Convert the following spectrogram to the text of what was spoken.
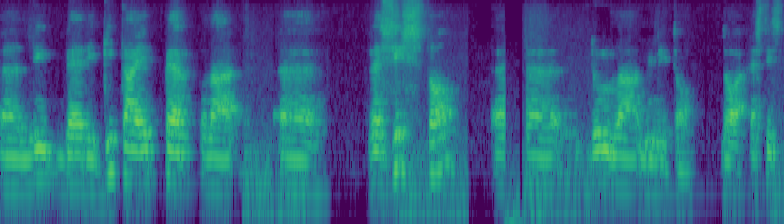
eh, uh, liberigitai per la uh, resisto uh, dum la milito. Do estis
